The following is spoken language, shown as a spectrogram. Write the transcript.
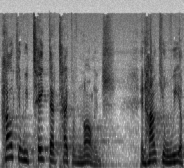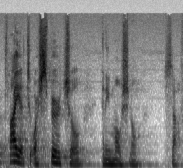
how can we take that type of knowledge and how can we apply it to our spiritual and emotional self?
